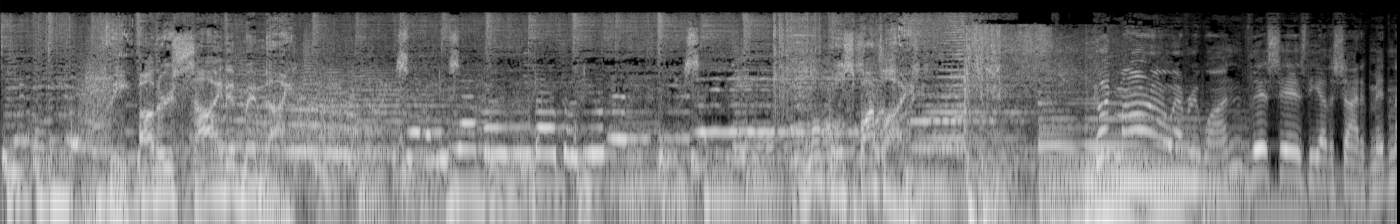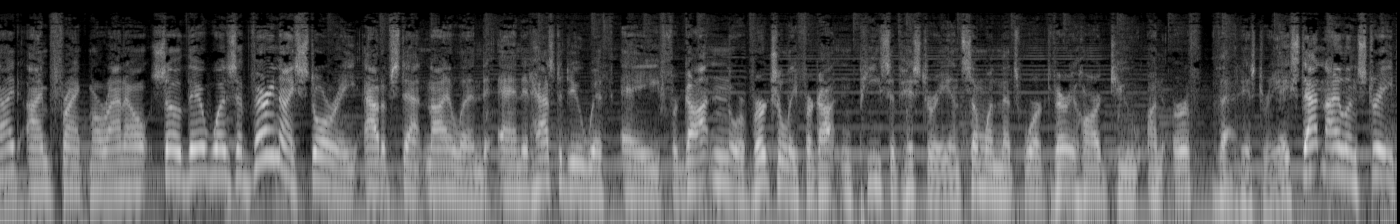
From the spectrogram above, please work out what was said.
The Other Side of Midnight. 77 WABC. Local Spotlight. Good morrow, everyone. This is The Other Side of Midnight. I'm Frank Morano. So, there was a very nice story out of Staten Island, and it has to do with a forgotten or virtually forgotten piece of history and someone that's worked very hard to unearth that history. A Staten Island street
